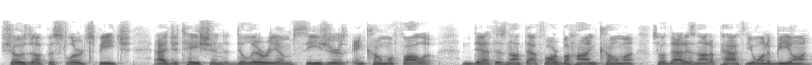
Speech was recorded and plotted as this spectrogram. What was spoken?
shows up as slurred speech. Agitation, delirium, seizures, and coma follow. Death is not that far behind coma, so that is not a path you want to be on.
